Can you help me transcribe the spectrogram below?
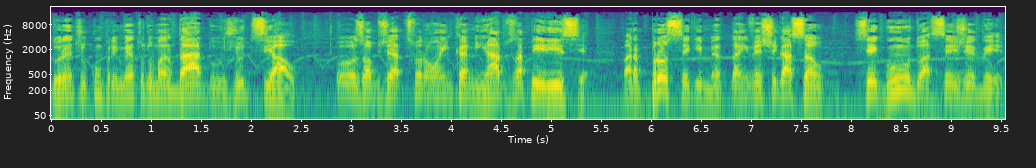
durante o cumprimento do mandado judicial. Os objetos foram encaminhados à perícia para prosseguimento da investigação. Segundo a CGD,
